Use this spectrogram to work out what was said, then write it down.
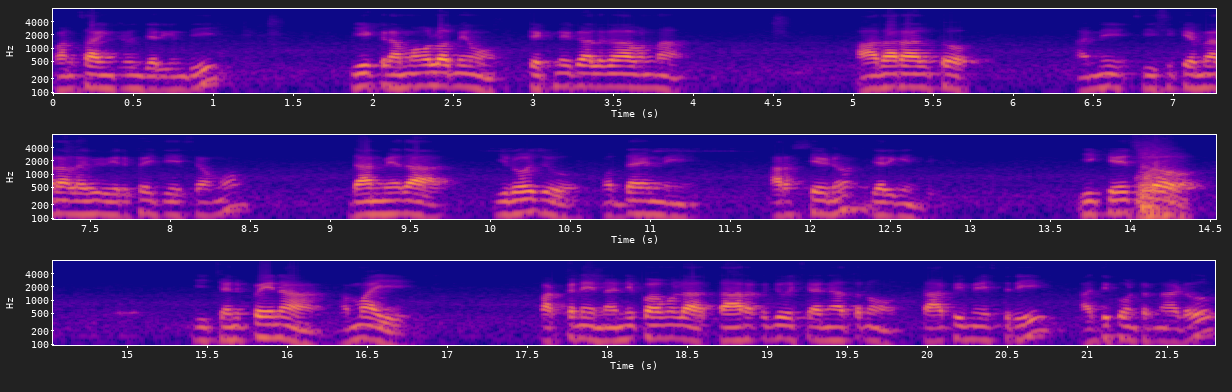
కొనసాగించడం జరిగింది. ఈ క్రమంలో మేము టెక్నికల్గా ఉన్న ఆధారాలతో అన్ని సీసీ కెమెరాలు అవి వెరిఫై చేశాము. దాని మీద ఈరోజు ముద్దాయిల్ని అరెస్ట్ చేయడం జరిగింది. ఈ కేసులో ఈ చనిపోయిన అమ్మాయి పక్కనే నన్నిపాముల తారక జోషి అనే అతను తాపీ మేస్త్రి అద్దెకుంటున్నాడు.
